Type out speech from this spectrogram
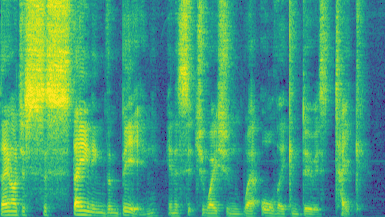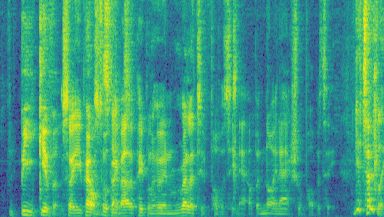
they are just sustaining them being in a situation where all they can do is take, be given. So you're perhaps talking state. about the people who are in relative poverty now, but not in actual poverty. Yeah, totally,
